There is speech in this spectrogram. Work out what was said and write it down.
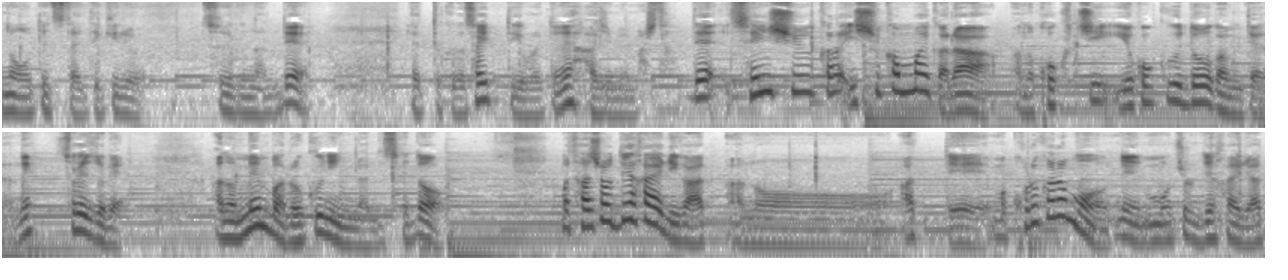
のお手伝いできるツールなんでやってくださいって言われてね始めました。で先週から1週間前からあの告知予告動画みたいなねそれぞれあのメンバー6人なんですけど、まあ、多少出入りが、あのーあって、まあ、これからもねもちろん出入りあっ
